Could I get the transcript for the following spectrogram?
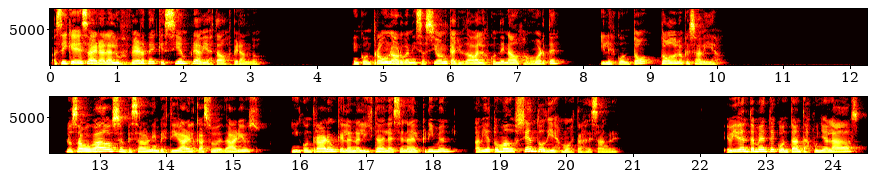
Así que esa era la luz verde que siempre había estado esperando. Encontró una organización que ayudaba a los condenados a muerte y les contó todo lo que sabía. Los abogados empezaron a investigar el caso de Darius y encontraron que el analista de la escena del crimen había tomado 110 muestras de sangre. Evidentemente, con tantas puñaladas,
